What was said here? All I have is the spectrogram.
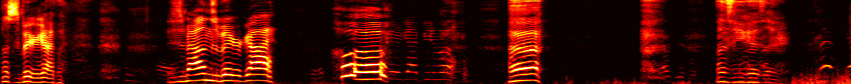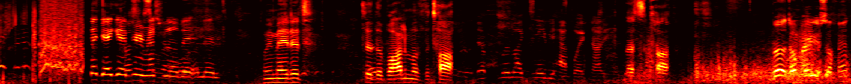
unless it's a bigger guy. But this mountain's a bigger guy. Oh. Uh, I'll see you guys later. Good day, get up here and rest for a little bit, and then. We made it to the bottom of the top. Yep, we're like maybe halfway, not even. That's the top. Bro, don't bury yourself, man.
